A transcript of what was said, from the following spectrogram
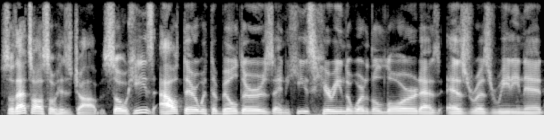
So that's also his job. So he's out there with the builders and he's hearing the word of the Lord as Ezra's reading it.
